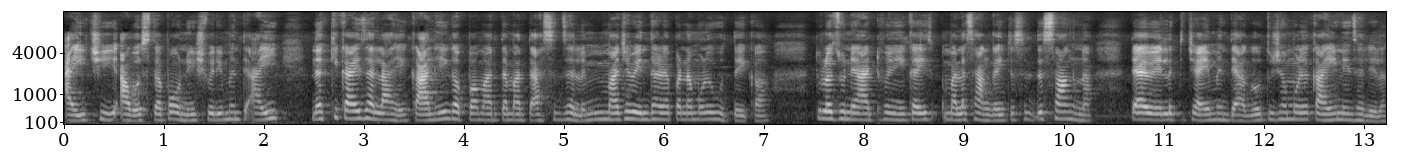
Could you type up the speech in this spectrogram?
आईची अवस्था पाहून ईश्वरी म्हणते आई नक्की काय झालं आहे? कालही गप्पा मारता मारता असंच झालं. मी माझ्या वेंधाळ्यापणामुळे होतं आहे का? तुला जुन्या आठवणी काही मला सांगायचं असेल तर सांग ना. त्यावेळेला तिची आई म्हणते अगं तुझ्यामुळे काही नाही झालेलं.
